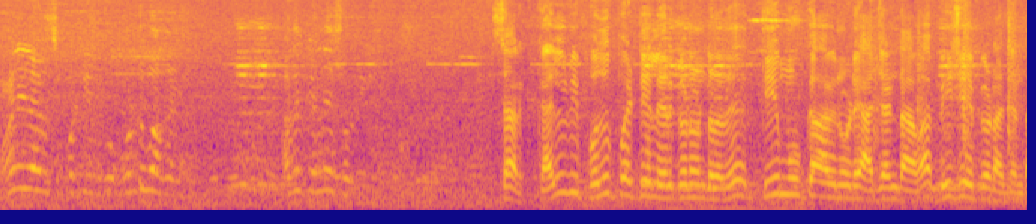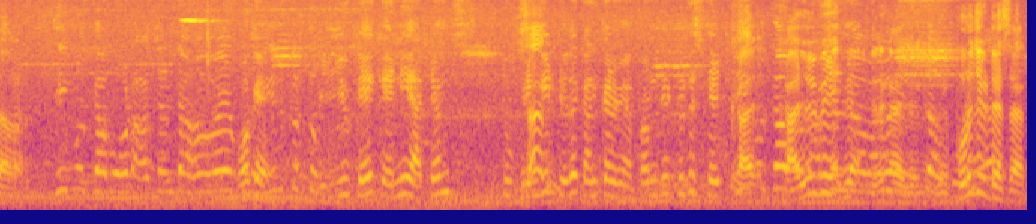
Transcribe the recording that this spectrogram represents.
மாநில அரசு பட்டியலுக்கு கொண்டு வாங்க. அதுக்கு என்ன சொல்றீங்க? சார் கல்வி பொதுப்பட்டியல் இருக்கணுன்றது திமுகவினுடைய அஜெண்டாவா பிஜேபியோட அஜெண்டாவா? திமுகவோட அஜெண்டாவே Okay. இருக்கட்டும். Will you take கல்வி புரிஞ்சுக்கிட்டேன் சார்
